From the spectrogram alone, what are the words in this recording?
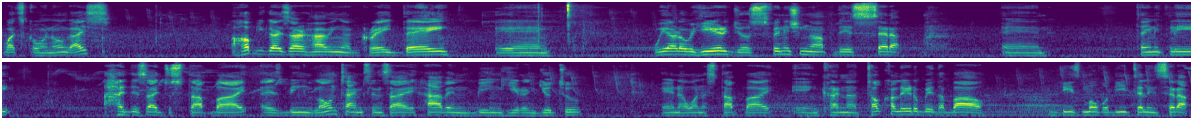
what's going on guys? I hope you guys are having a great day and we are over here just finishing up this setup. And technically i decided to stop by. It's been a long time since i haven't been here on youtube and i want to stop by and kind of talk a little bit about this mobile detailing setup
